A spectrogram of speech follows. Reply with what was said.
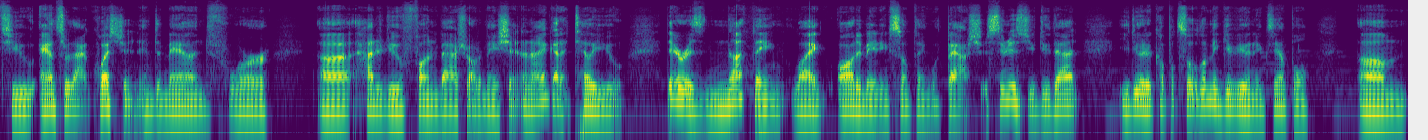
to answer that question and demand for uh, how to do fun bash automation. And I got to tell you, there is nothing like automating something with bash. As soon as you do that, you do it a couple. So let me give you an example. Um,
